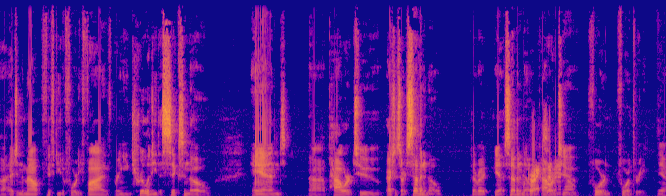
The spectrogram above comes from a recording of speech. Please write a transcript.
uh, edging them out, fifty to forty five, bringing Trilogy to six and zero, oh, and uh, Power to actually sorry seven and zero. Oh. Is that right? Yeah, seven and zero. Correct. Power to oh. four and four and three. Yeah.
